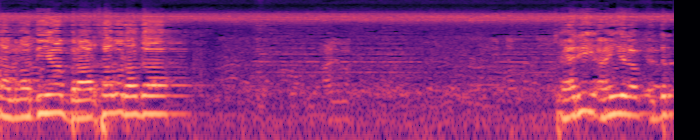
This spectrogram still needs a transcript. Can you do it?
ਧੰਨਵਾਦੀ ਹਾਂ ਬਰਾੜ ਸਾਹਿਬ ਹੋਰਾਂ ਦਾ। ਸ਼ਹਿਰੀ, ਆਈ ਇੱਧਰ।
